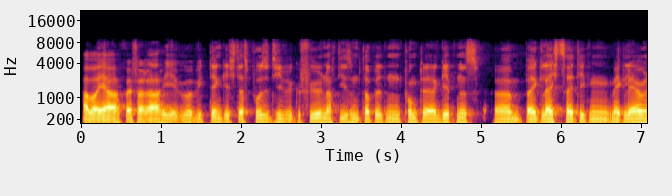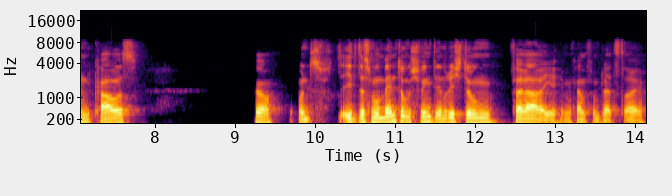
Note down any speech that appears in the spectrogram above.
Aber ja, bei Ferrari überwiegt, denke ich, das positive Gefühl nach diesem doppelten Punkteergebnis ähm, bei gleichzeitigem McLaren-Chaos. Ja, und das Momentum schwingt in Richtung Ferrari im Kampf um Platz 3.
